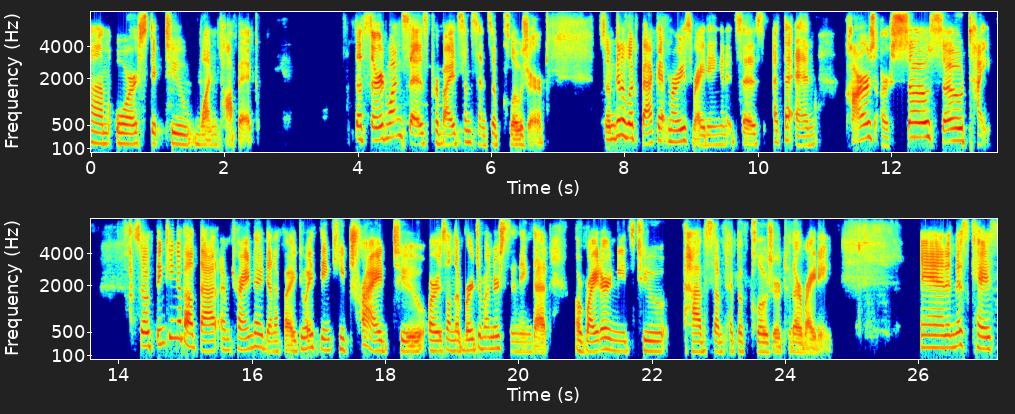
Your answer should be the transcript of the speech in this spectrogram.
um, or stick to one topic. The third one says provide some sense of closure. So I'm going to look back at Murray's writing and it says at the end, cars are so, so tight. So thinking about that, I'm trying to identify, do I think he tried to, or is on the verge of understanding that a writer needs to have some type of closure to their writing? And in this case,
